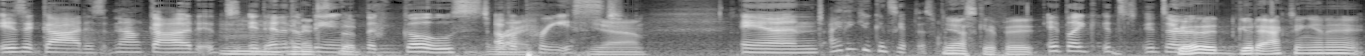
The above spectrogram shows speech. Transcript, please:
Is it God? Is it not God? It's, Mm, it ended up being the- the, ghost of Right. a priest. yeah and I think you can skip this one. yeah skip it It like it's it's a good good acting in it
